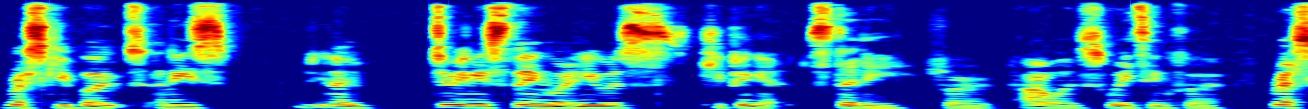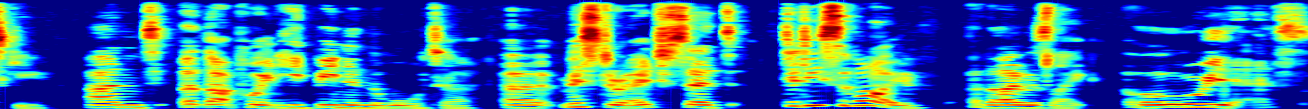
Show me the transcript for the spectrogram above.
rescue boat and he's you know doing his thing where he was keeping it steady for hours waiting for rescue. And at that point he'd been in the water. Uh, Mr. Edge said, "Did he survive?" And I was like, "Oh yes."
